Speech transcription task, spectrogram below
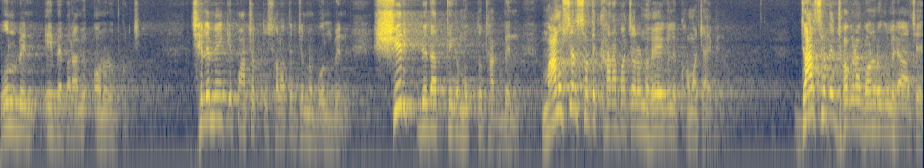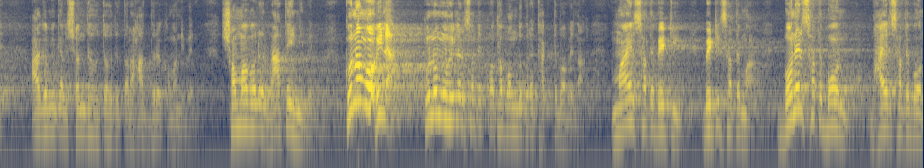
বলবেন, এ ব্যাপারে আমি অনুরোধ করছি। ছেলে মেয়েকে পাঁচক্ত সলাতের জন্য বলবেন, শির্ক বেদাত থেকে মুক্ত থাকবেন, মানুষের সাথে খারাপ আচরণ হয়ে গেলে ক্ষমা চাইবেন। যার সাথে ঝগড়া গণ্ডগোল হয়ে আছে, আগামীকাল সন্ধ্যা হতে হতে তারা হাত ধরে ক্ষমা নেবেন। সম্ভব হলে রাতেই নেবেন। কোনো মহিলা, কোনো মহিলার সাথে কথা বন্ধ করে থাকতে পাবে না। মায়ের সাথে বেটি, বেটির সাথে মা, বোনের সাথে বোন, ভাইয়ের সাথে বোন।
